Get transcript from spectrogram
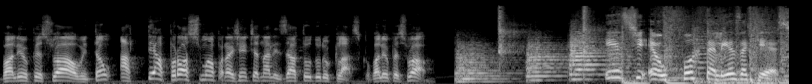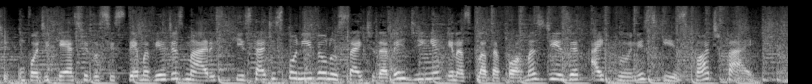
Valeu, pessoal. Então, até a próxima para a gente analisar tudo do clássico. Valeu, pessoal. Este é o Fortaleza Cast, um podcast do Sistema Verdes Mares que está disponível no site da Verdinha e nas plataformas Deezer, iTunes e Spotify.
